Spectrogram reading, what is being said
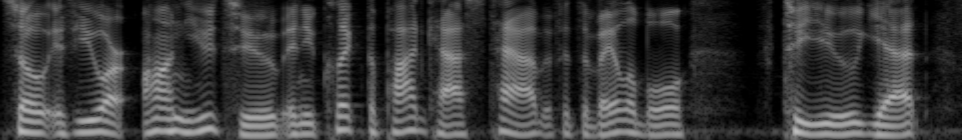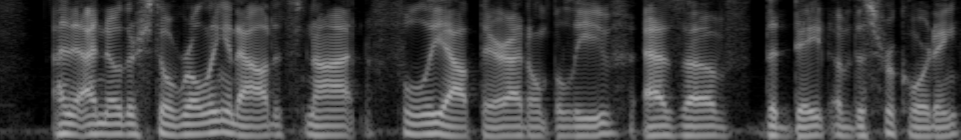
So if you are on YouTube and you click the podcast tab, if it's available to you yet, I, know they're still rolling it out. It's not fully out there, I don't believe, as of the date of this recording.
